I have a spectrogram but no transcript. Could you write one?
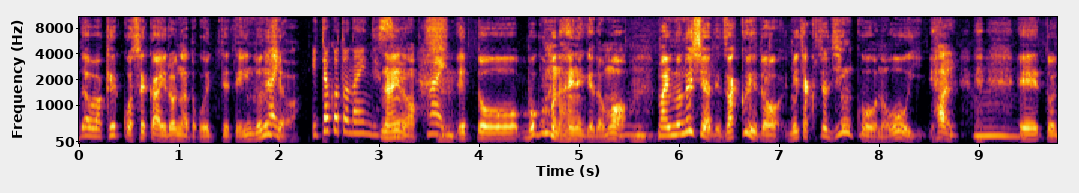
田は結構世界いろんなとこ行っててインドネシアは、はい、行ったことないんです。ないの、はい、えっと僕もないねんけども、うん、まあインドネシアでざっくり言うとめちゃくちゃ人口の多い、はい、えっと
